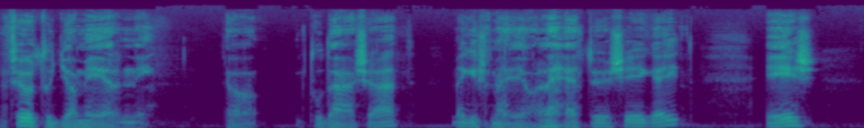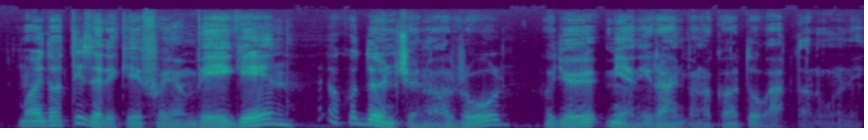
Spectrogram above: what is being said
föl tudja mérni a tudását, megismerje a lehetőségeit, és majd a tizedik évfolyam végén akkor döntsön arról, hogy ő milyen irányban akar tovább tanulni.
